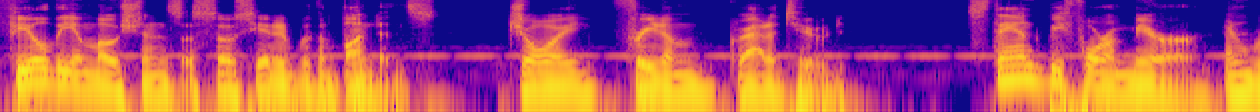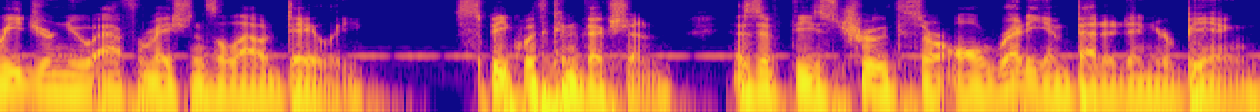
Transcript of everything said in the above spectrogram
Feel the emotions associated with abundance, joy, freedom, gratitude. Stand before a mirror and read your new affirmations aloud daily. Speak with conviction, as if these truths are already embedded in your being.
